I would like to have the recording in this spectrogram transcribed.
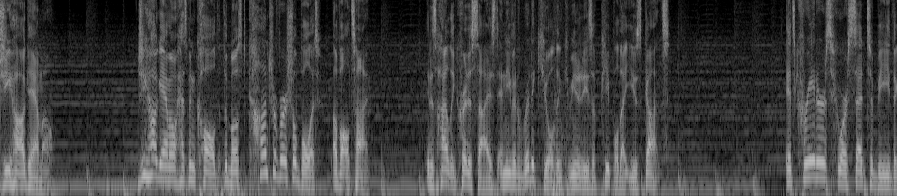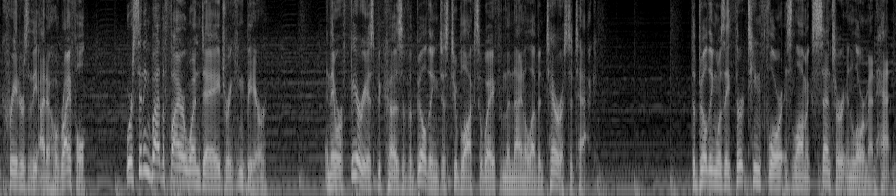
Jihawg ammo. Jihawg ammo has been called the most controversial bullet of all time. It is highly criticized and even ridiculed in communities of people that use guns. Its creators, who are said to be the creators of the Idaho rifle, were sitting by the fire one day drinking beer, and they were furious because of a building just two blocks away from the 9 11 terrorist attack. The building was a 13 floor Islamic center in lower Manhattan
